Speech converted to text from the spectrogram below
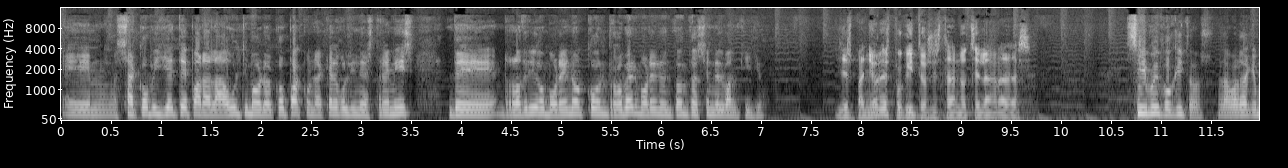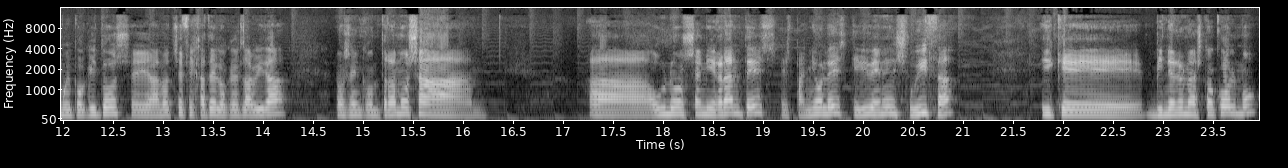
eh, sacó billete para la última Eurocopa con aquel gol in extremis de Rodrigo Moreno con Robert Moreno entonces en el banquillo. Y españoles poquitos esta noche en las gradas. Sí, muy poquitos, la verdad que muy poquitos. Eh, anoche, fíjate lo que es la vida, nos encontramos a, a unos emigrantes españoles que viven en Suiza y que vinieron a Estocolmo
